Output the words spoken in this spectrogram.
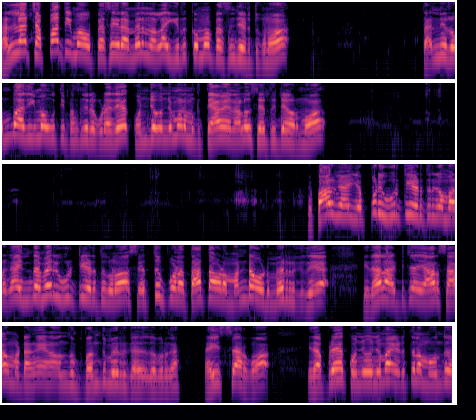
நல்லா சப்பாத்தி மாவு பிசைகிற மாதிரி நல்லா இறுக்கமாக பிசைஞ்சு எடுத்துக்கணும். தண்ணி ரொம்ப அதிகமாக ஊற்றி பிசைஞ்சிடக்கூடாது. கொஞ்சம் கொஞ்சமாக நமக்கு தேவையான அளவு சேர்த்துக்கிட்டே வரணும். பாருங்க எப்படி உருட்டி எடுத்துருக்க பாருங்க. இந்த மாதிரி உருட்டி எடுத்துக்கணும். செத்து போன தாத்தாவோட மண்டை ஓடு மாரி இருக்குது. இதால் அடித்தா யாரும் சாக மாட்டாங்க. ஏன்னா வந்து பந்து மாரி இருக்காது. இதை பாருங்க நைஸாக இருக்கும். இது அப்படியே கொஞ்சம் கொஞ்சமாக எடுத்து நம்ம வந்து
